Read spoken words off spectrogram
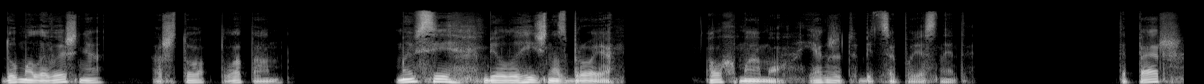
Думали вишня, аж то платан. Ми всі біологічна зброя. Ох, мамо, як же тобі це пояснити? Тепер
